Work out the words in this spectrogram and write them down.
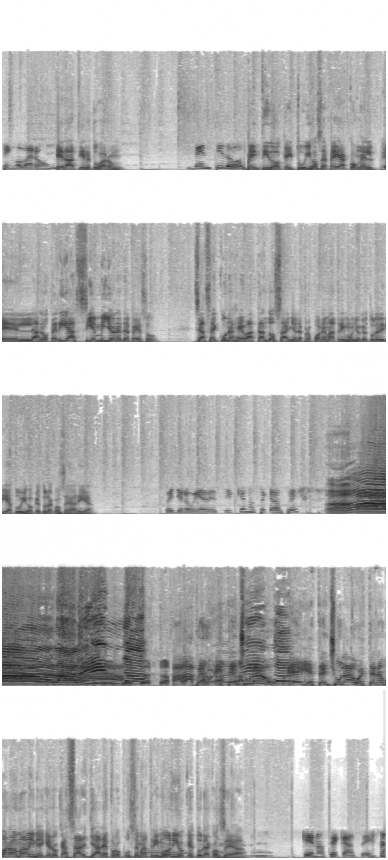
Tengo varón, ¿Qué edad tiene tu varón? 22. 22. Ok, tu hijo se pega con el, el- las loterías 100 millones de pesos. Se acerca una jeva, están dos años, le propone matrimonio. ¿Qué tú le dirías a tu hijo? ¿Qué tú le aconsejarías? Pues yo le voy a decir que no se case. ¡Ah! ¡La linda! Ah, pero está enchulado. Ey, está enchulado, está enamorado, mami. Me quiero casar, ya le propuse matrimonio. ¿Qué tú le aconsejas? Que no se case.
